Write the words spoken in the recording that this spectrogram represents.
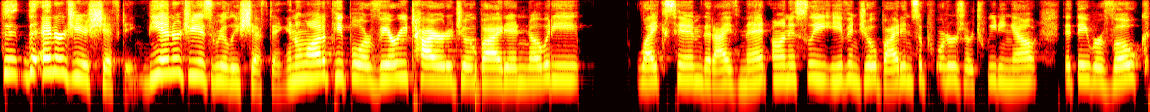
the, the energy is shifting. The energy is really shifting. And a lot of people are very tired of Joe Biden. Nobody likes him that I've met, honestly. Even Joe Biden supporters are tweeting out that they revoke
